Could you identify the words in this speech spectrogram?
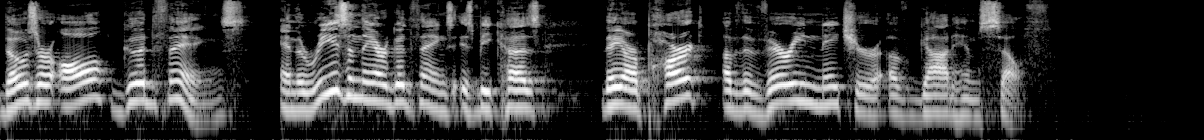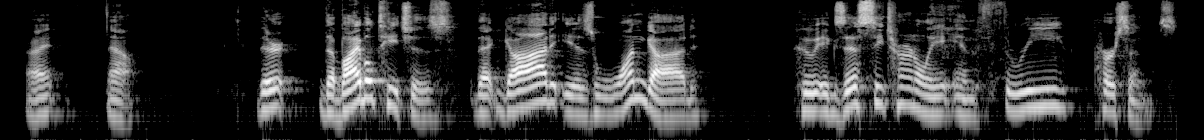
Those are all good things. And the reason they are good things is because they are part of the very nature of God Himself. All right? Now, there, the Bible teaches that God is one God who exists eternally in three persons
